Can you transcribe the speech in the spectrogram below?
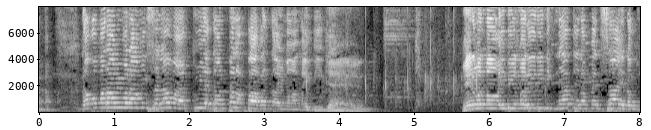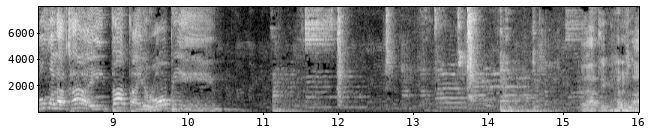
Nako, maraming maraming salamat. Kuya Dan, palakpakan tayo mga kaibigan. Ngayon naman mga kaibigan, maririnig natin ang mensahe nagmumula kay Tatay Robin. Wala, ate Carla.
